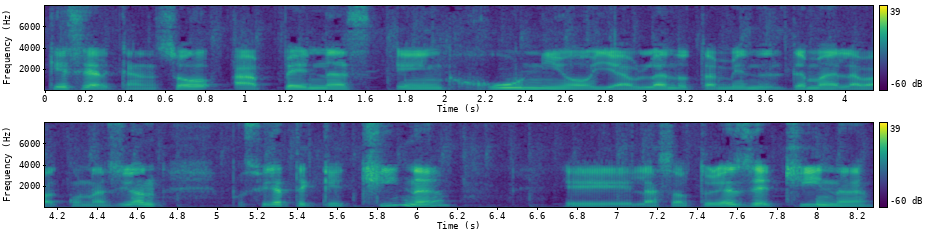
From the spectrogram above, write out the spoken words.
que se alcanzó apenas en junio. Y hablando también del tema de la vacunación, pues fíjate que China, eh, las autoridades de China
